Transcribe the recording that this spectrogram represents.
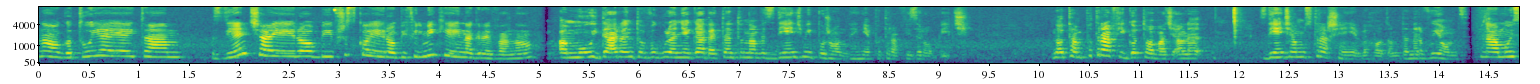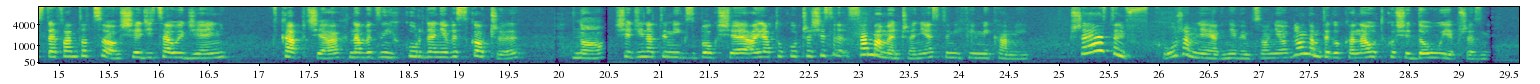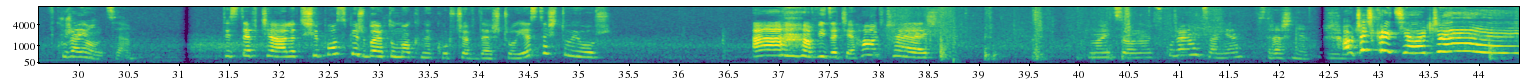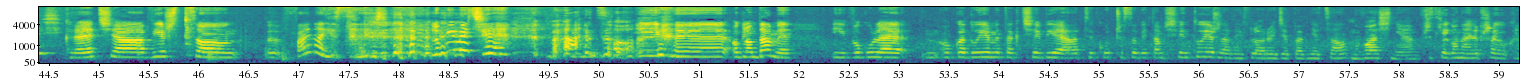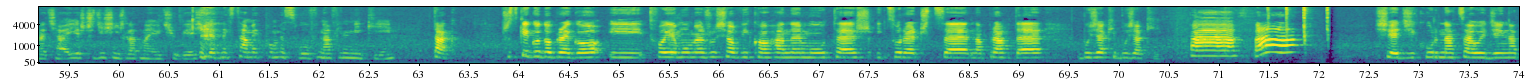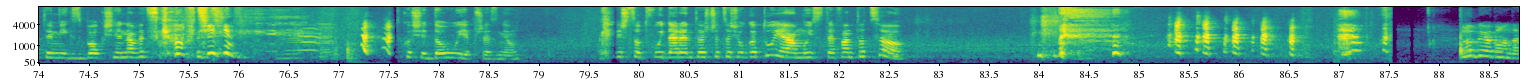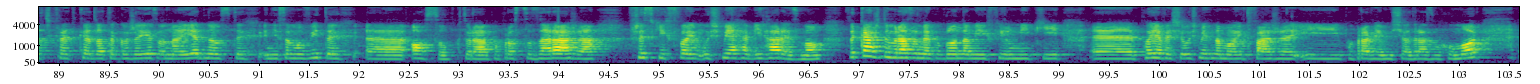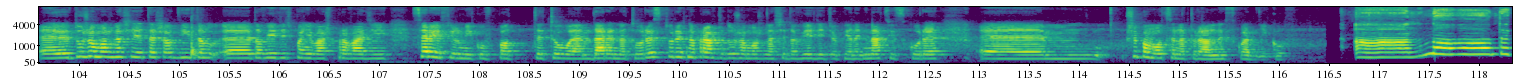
No, gotuje jej tam, zdjęcia jej robi, wszystko jej robi, filmiki jej nagrywa, no. A mój Darren to w ogóle nie gadaj, ten to nawet zdjęć mi porządnych nie potrafi zrobić. No tam potrafi gotować, ale zdjęcia mu strasznie nie wychodzą, denerwujące. No a mój Stefan to co? Siedzi cały dzień w kapciach, nawet z nich kurde nie wyskoczy. No, Siedzi na tym Xboxie, a ja tu kurczę się sama męczę, nie? Z tymi filmikami. Przestań, wkurza mnie jak nie wiem co, nie oglądam tego kanału, tylko się dołuję przez nie. wkurzające. Ty Stefcia, ale ty się pospiesz, bo ja tu moknę kurczę w deszczu. Jesteś tu już? A, widzę cię, chodź, cześć. No i co, no wkurzająca, nie? Strasznie. O, cześć Krecia, cześć! Krecia, wiesz co, y, fajna jesteś, lubimy cię Bardzo. i e, oglądamy. I w ogóle mm, obgadujemy tak ciebie, a ty kurczę sobie tam świętujesz na tej Florydzie pewnie, co? No właśnie, wszystkiego najlepszego Krecia i jeszcze 10 lat na YouTubie. Świetnych samych pomysłów na filmiki. Tak. Wszystkiego dobrego i twojemu mężusiowi kochanemu też i córeczce naprawdę buziaki, buziaki. Pa! Pa! Siedzi kurna cały dzień na tym Xboxie, nawet z kapci nie Tylko się dołuje przez nią. Wiesz co, twój Darren to jeszcze coś ugotuje, a mój Stefan to co? Kredkę, dlatego że jest ona jedną z tych niesamowitych e, osób, która po prostu zaraża wszystkich swoim uśmiechem i charyzmą. Za każdym razem, jak oglądam jej filmiki, e, pojawia się uśmiech na mojej twarzy i poprawia mi się od razu humor. E, dużo można się też od niej do, e, dowiedzieć, ponieważ prowadzi serię filmików pod tytułem Dary Natury, z których naprawdę dużo można się dowiedzieć o pielęgnacji skóry em, przy pomocy naturalnych składników. Anna de.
